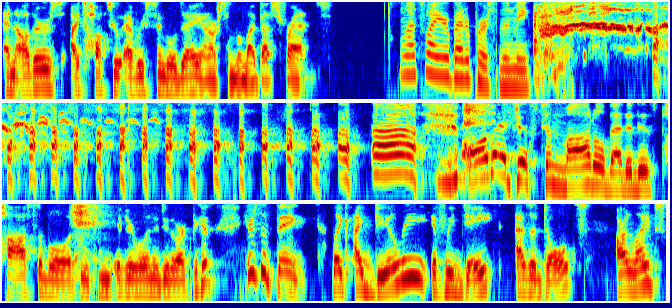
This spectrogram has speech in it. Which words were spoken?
And others I talk to every single day and are some of my best friends. Well, that's why you're a better person than me. all that just to model that it is possible if you can if you're willing to do the work because here's the thing like ideally if we date as adults our lives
